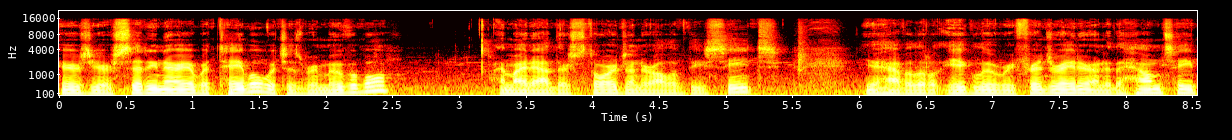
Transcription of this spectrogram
here's your sitting area with table, which is removable. I might add there's storage under all of these seats. You have a little igloo refrigerator under the helm seat,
